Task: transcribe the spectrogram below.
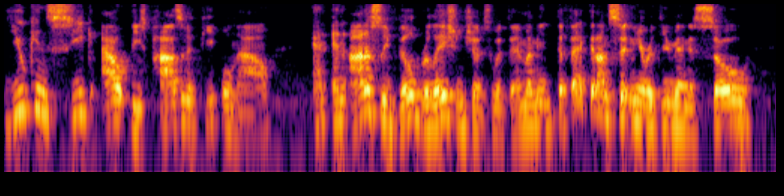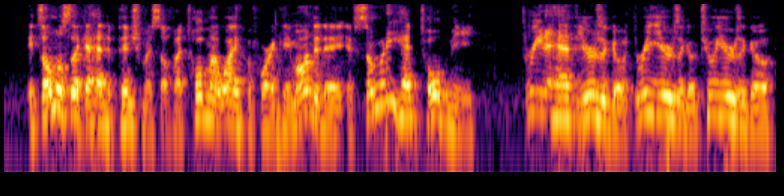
you can seek out these positive people now and, and honestly build relationships with them. I mean, the fact that I'm sitting here with you, man, is so it's almost like I had to pinch myself. I told my wife before I came on today, if somebody had told me three and a half years ago, three years ago, two years ago,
